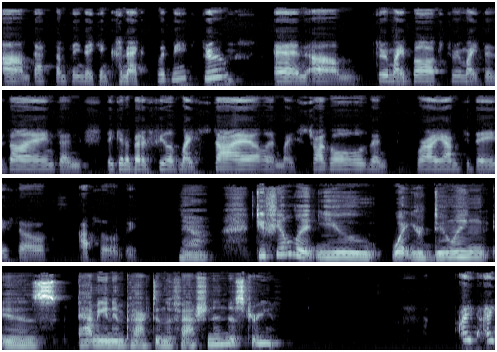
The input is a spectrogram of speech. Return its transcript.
um, that's something they can connect with me through. Mm-hmm and um, through my book, through my designs, and they get a better feel of my style and my struggles and where I am today. So absolutely. Yeah. Do you feel that you what you're doing is having an impact in the fashion industry? I, I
